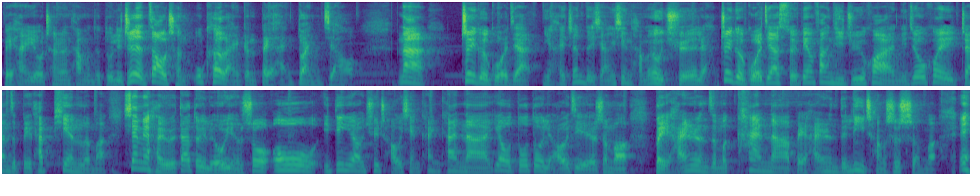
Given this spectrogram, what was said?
北韩有承认他们的独立，这也造成乌克兰跟北韩断交。那。这个国家，你还真的相信他没有缺粮？这个国家随便放几句话，你就会这样子被他骗了吗？下面还有一大堆留言说，哦，一定要去朝鲜看看呐，要多多了解什么北韩人怎么看呐，北韩人的立场是什么？哎，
